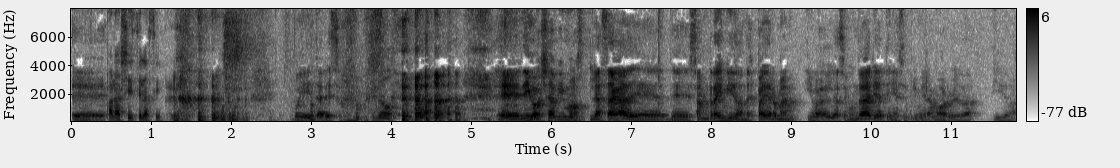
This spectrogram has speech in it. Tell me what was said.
Eh, para Gisela sí. voy a editar eso. No, Eh, digo, ya vimos la saga de, de Sam Raimi donde Spider-Man iba a la secundaria, tenía su primer amor, ¿verdad? Y demás.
